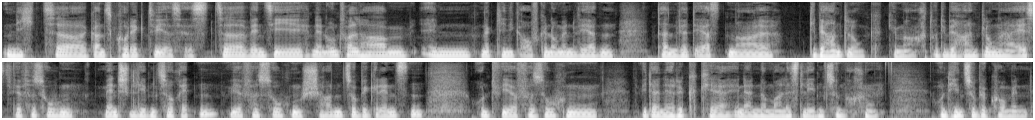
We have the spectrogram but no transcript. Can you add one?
nicht äh, ganz korrekt, wie es ist. Äh, wenn Sie einen Unfall haben, in einer Klinik aufgenommen werden, dann wird erstmal die Behandlung gemacht. Und die Behandlung heißt, wir versuchen Menschenleben zu retten, wir versuchen Schaden zu begrenzen und wir versuchen wieder eine Rückkehr in ein normales Leben zu machen und hinzubekommen.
